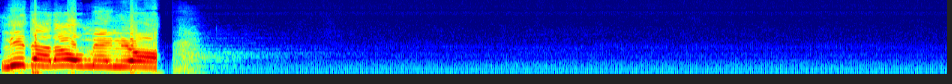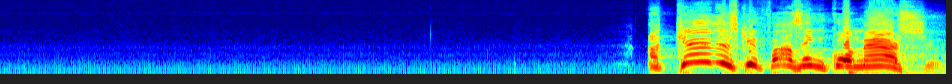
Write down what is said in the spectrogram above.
lhe dará o melhor. Aqueles que fazem comércio,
